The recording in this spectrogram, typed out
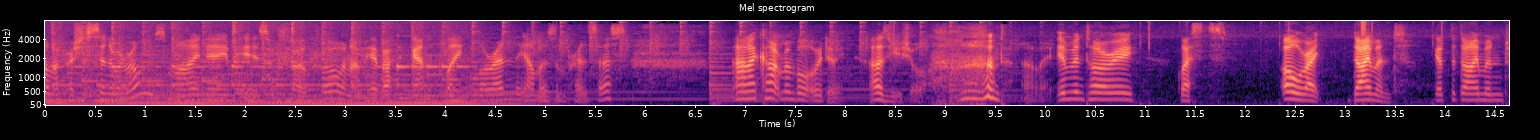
Hello, my precious cinnamon rolls. My name is Phoephoe, and I'm here back again playing Loren, the Amazon Princess. And I can't remember what we're doing, as usual. Inventory, quests. Oh, right, diamond. Get the diamond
